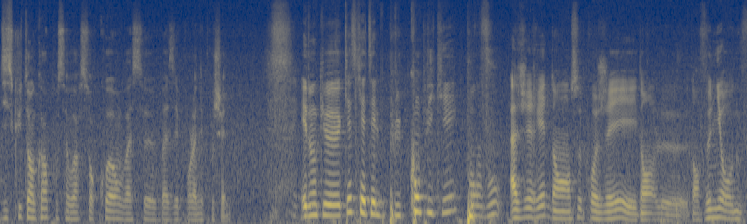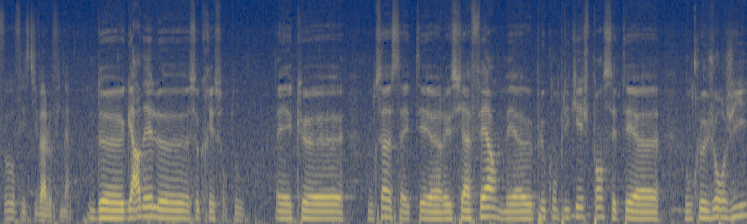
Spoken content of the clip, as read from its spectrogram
discute encore pour savoir sur quoi on va se baser pour l'année prochaine. Et donc, euh, qu'est-ce qui a été le plus compliqué pour vous à gérer dans ce projet et dans, le, dans venir au nouveau festival au final? De garder le secret surtout. Et que donc ça, ça a été réussi à faire, mais euh, le plus compliqué, je pense, c'était euh, donc le jour J,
